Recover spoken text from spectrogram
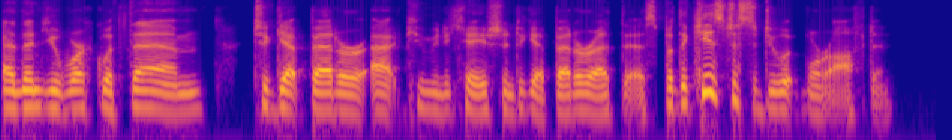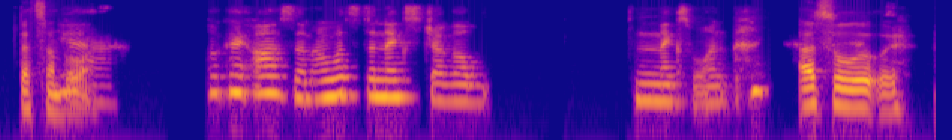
And then you work with them to get better at communication, to get better at this. But the key is just to do it more often. That's number yeah. one. Okay, awesome. And what's the next juggle? Next one. Absolutely.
